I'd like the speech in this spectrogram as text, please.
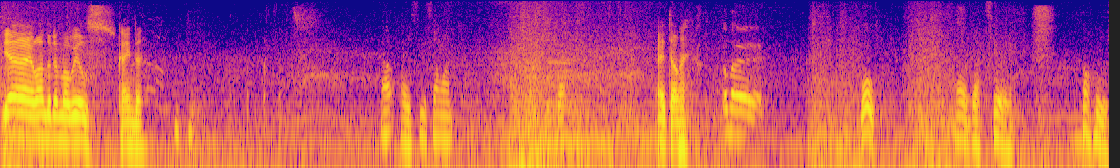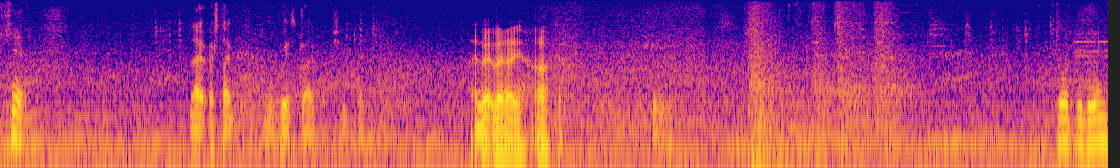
Yeah, I landed on my wheels, kinda. Oh, I see someone. Hey, Tommy. Come on. Whoa. Oh, that's you. Holy shit. No, this time we'll waste drive. Actually, Hey, wait, where are you? Oh, okay. So what we doing?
